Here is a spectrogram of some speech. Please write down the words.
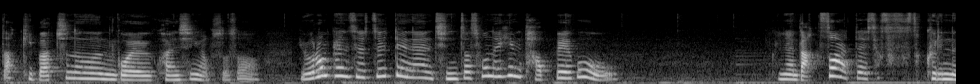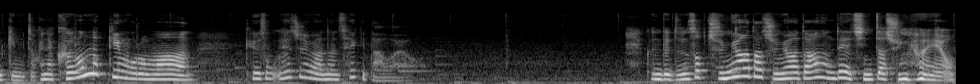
딱히 맞추는 거에 관심이 없어서 이런 펜슬 쓸 때는 진짜 손에 힘 다 빼고 그냥 낙서할 때 싹싹싹 그린 느낌이죠. 그냥 그런 느낌으로만 계속 해주면 색이 나와요. 근데 눈썹 중요하다 중요하다 하는데 진짜 중요해요.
